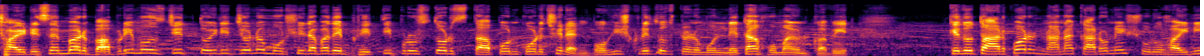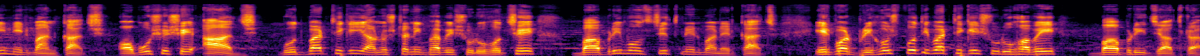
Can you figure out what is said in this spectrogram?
ছয় ডিসেম্বর বাবরি মসজিদ তৈরির জন্য মুর্শিদাবাদে ভিত্তিপ্রস্তর স্থাপন করেছিলেন বহিষ্কৃত তৃণমূল নেতা হুমায়ুন কবির। কিন্তু তারপর নানা কারণে শুরু হয়নি নির্মাণ কাজ। অবশেষে আজ বুধবার থেকেই আনুষ্ঠানিকভাবে শুরু হচ্ছে বাবরি মসজিদ নির্মাণের কাজ। এরপর বৃহস্পতিবার থেকে শুরু হবে বাবরি যাত্রা।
